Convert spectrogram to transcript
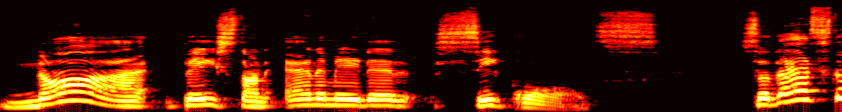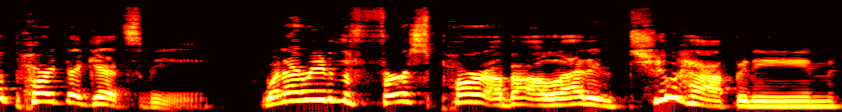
not based on animated sequels. So that's the part that gets me. When I read the first part about Aladdin 2 happening,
